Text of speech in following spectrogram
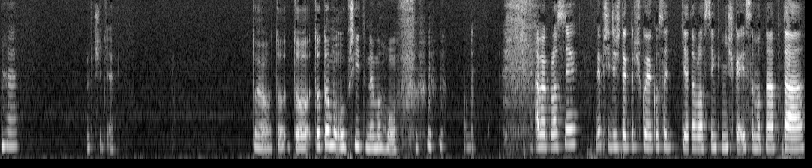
Mhm. Určitě. To jo, to, to, to tomu upřít nemohu. A pak vlastně mi přijde, že tak trošku jako se tě ta vlastně knížka i samotná ptá,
